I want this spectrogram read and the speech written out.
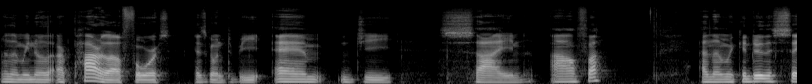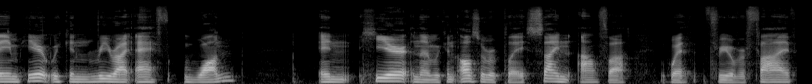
and then we know that our parallel force is going to be mg sine alpha. And then we can do the same here. We can rewrite F1 in here, and then we can also replace sine alpha with 3 over 5.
